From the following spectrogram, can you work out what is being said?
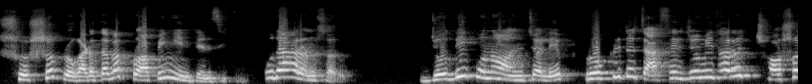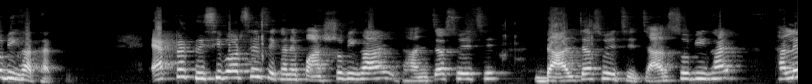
শস্য প্রগাঢ়তা বা ক্রপিং ইন্টেন্সিটি উদাহরণস্বরূপ যদি কোনো অঞ্চলে প্রকৃত চাষের জমি ধরো ছশো বিঘা থাকে, একটা কৃষি বর্ষে সেখানে পাঁচশো বিঘায় ধান চাষ হয়েছে, ডাল চাষ হয়েছে চারশো বিঘায়, তাহলে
